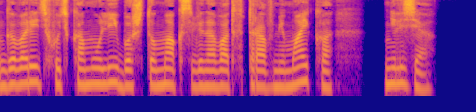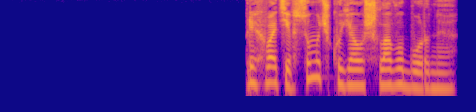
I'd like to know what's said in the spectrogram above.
Говорить хоть кому-либо, что Макс виноват в травме Майка, нельзя. Прихватив сумочку, я ушла в уборную.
